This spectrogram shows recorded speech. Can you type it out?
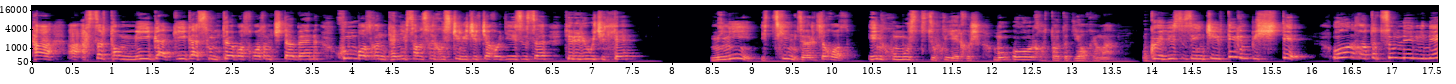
та асар том мега гига сүмтэй болох боломжтой байна. Хүн болгон таныг сонсохыг хүсэж ин гэж хэлж байгаа үед Есүс тэр юу гэж хэллээ? Миний эцгийн зорилго бол энэ хүмүүст зөвхөн ярих биш мөн өөр хотуудад явах юм аа. Үгүй Есүс энэ чи эвтэйхэн биш дээ. Өөр хотод сүм нээн гинэ.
